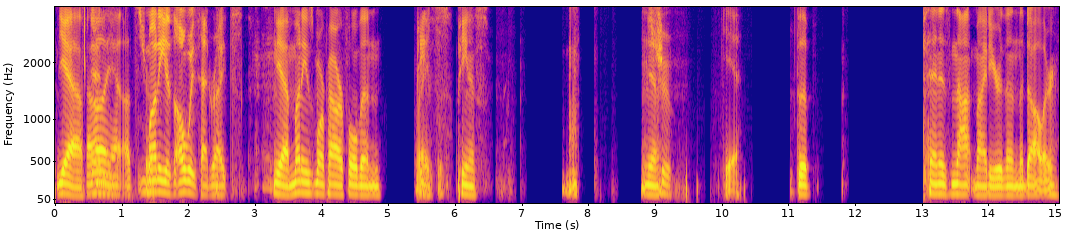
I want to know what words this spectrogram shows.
Yeah. oh, yeah, that's true. Money has always had rights. Yeah, money is more powerful than Penis. penis. It's Yeah. true. Yeah. the pen is not mightier than the dollar.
